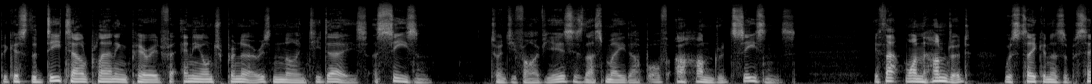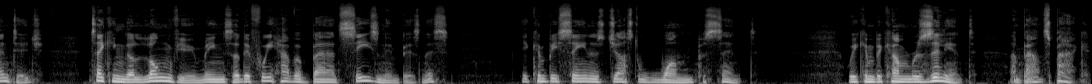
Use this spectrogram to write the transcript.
because the detailed planning period for any entrepreneur is 90 days, a season. 25 years is thus made up of 100 seasons. If that 100 was taken as a percentage, taking the long view means that if we have a bad season in business, it can be seen as just 1% we can become resilient and bounce back.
